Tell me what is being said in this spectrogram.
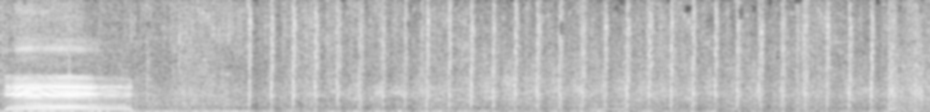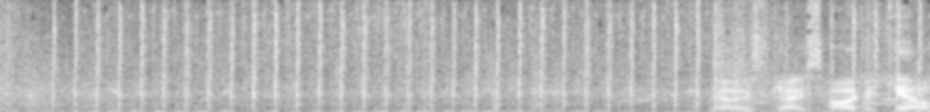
Dead. Yo, this guy's hard to kill.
